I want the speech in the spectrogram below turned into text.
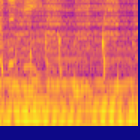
Bob's this beat.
